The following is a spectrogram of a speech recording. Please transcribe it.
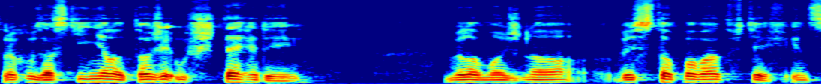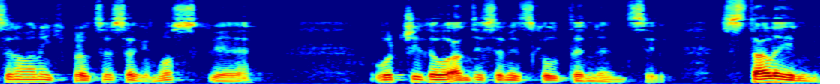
trochu zastínilo to, že už tehdy bylo možno vystopovat v těch inscenovaných procesech v Moskvě určitou antisemitskou tendenci. Stalin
